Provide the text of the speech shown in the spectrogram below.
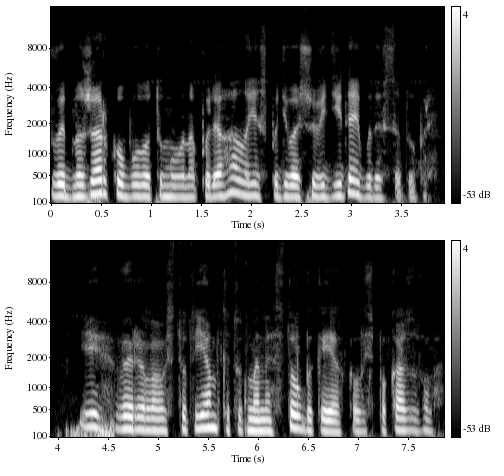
видно, жарко було, тому вона полягала. Я сподіваюся, що відійде і буде все добре. І вирила ось тут ямки. Тут в мене стовбики, я колись показувала.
